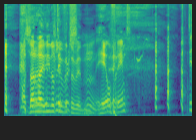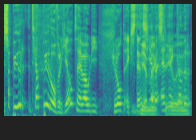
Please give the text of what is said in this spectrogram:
Daar ga je niet naartoe voor te winnen. hmm, heel vreemd. het, is puur, het gaat puur over geld. Hij wou die grote extensie hebben en hij kan ja. er...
